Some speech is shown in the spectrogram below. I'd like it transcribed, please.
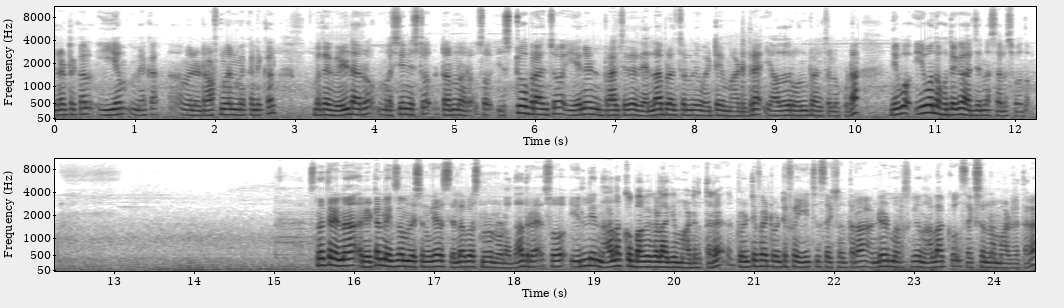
ಎಲೆಕ್ಟ್ರಿಕಲ್ ಇ ಎಂ ಮೆಕಾ ಆಮೇಲೆ ಡ್ರಾಫ್ಟ್ ಮ್ಯಾನ್ ಮೆಕ್ಯಾನಿಕಲ್ ಮತ್ತು ವೆಲ್ಡರು ಮಷಿನಿಸ್ಟು ಟರ್ನರು ಸೊ ಇಷ್ಟು ಬ್ರಾಂಚು ಏನೇನು ಬ್ರಾಂಚ್ ಇದೆ, ಅದೆಲ್ಲ ಬ್ರಾಂಚಲ್ಲೂ ನೀವು ಐ ಟಿ ಐ ಮಾಡಿದರೆ, ಯಾವುದಾದ್ರೂ ಒಂದು ಬ್ರಾಂಚಲ್ಲೂ ಕೂಡ ನೀವು ಈ ಒಂದು ಹುದ್ದೆಗೆ ಅರ್ಜಿನ ಸಲ್ಲಿಸ್ಬೋದು. ಸ್ನೇಹಿತರೆ, ಇನ್ನು ರಿಟರ್ನ್ ಎಕ್ಸಾಮಿನೇಷನ್ಗೆ ಸಿಲೆಬಸ್ನ ನೋಡೋದಾದರೆ ಸೊ ಇಲ್ಲಿ ನಾಲ್ಕು ಭಾಗಗಳಾಗಿ ಮಾಡಿರ್ತಾರೆ. Twenty five twenty five each section ಥರ ಹಂಡ್ರೆಡ್ ಮಾರ್ಕ್ಸ್ಗೆ ನಾಲ್ಕು ಸೆಕ್ಷನ್ನ ಮಾಡಿರ್ತಾರೆ.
